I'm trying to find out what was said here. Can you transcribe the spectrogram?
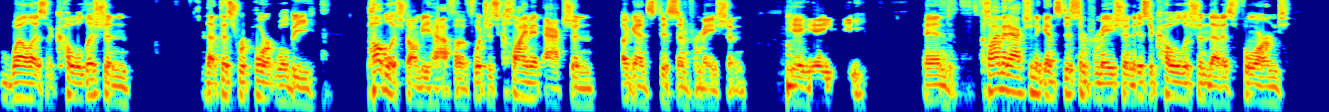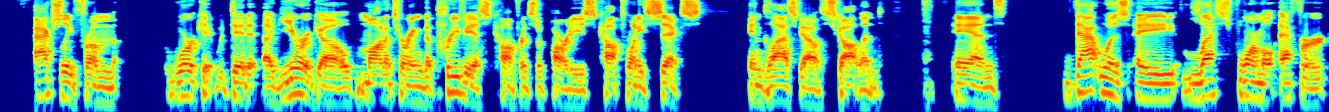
well as a coalition that this report will be published on behalf of, which is Climate Action Against Disinformation, CAAD. And Climate Action Against Disinformation is a coalition that is formed actually from work it did a year ago monitoring the previous Conference of Parties, COP26, in Glasgow, Scotland. And that was a less formal effort,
